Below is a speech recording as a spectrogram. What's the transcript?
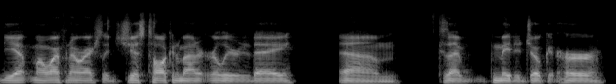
Yep. My wife and I were actually just talking about it earlier today. Um, because I made a joke at her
